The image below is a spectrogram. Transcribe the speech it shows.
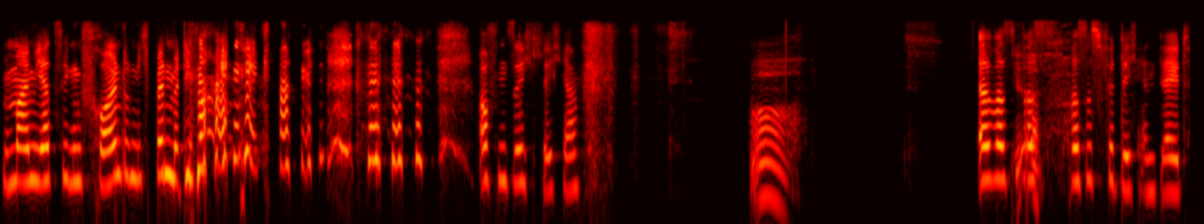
mit meinem jetzigen Freund und ich bin mit ihm eingegangen. Offensichtlich, ja. Oh. Also was, Ja. was, was ist für dich ein Date?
